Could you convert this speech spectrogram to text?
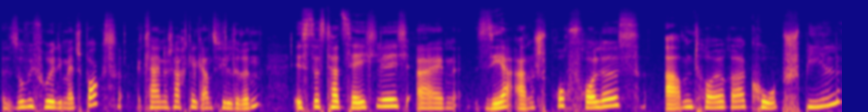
So wie früher die Matchbox, kleine Schachtel, ganz viel drin, ist das tatsächlich ein sehr anspruchsvolles, Abenteurer-Coop-Spiel.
